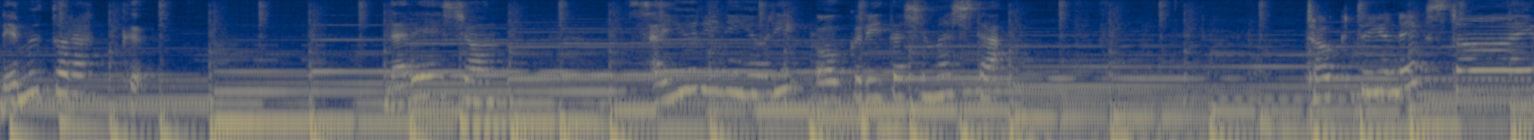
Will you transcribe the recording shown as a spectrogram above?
レムトラック。ナレーションさゆりによりお送りいたしました。Talk to you next time!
